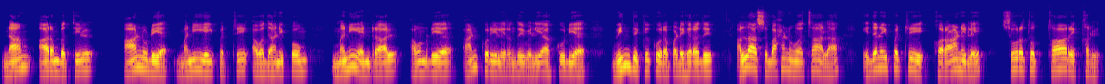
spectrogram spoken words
நாம் ஆரம்பத்தில் ஆணுடைய மணியை பற்றி அவதானிப்போம். மணி என்றால் அவனுடைய ஆண்குறியிலிருந்து வெளியாகக்கூடிய விந்துக்கு கூறப்படுகிறது. அல்லாஹ் சுபஹனுவாலா இதனை பற்றி கொரானிலே சூரத்து தாரிக்கல்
